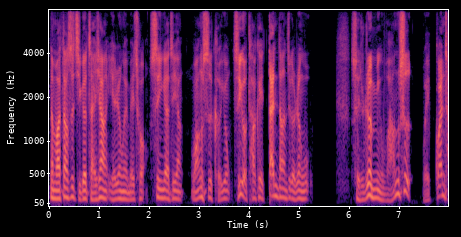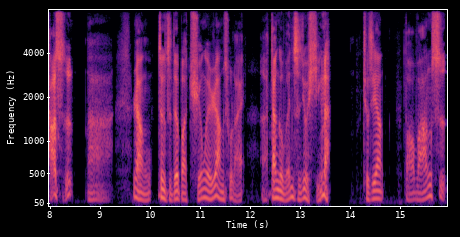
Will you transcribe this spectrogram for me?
那么当时几个宰相也认为没错，是应该这样，王氏可用，只有他可以担当这个任务，所以任命王氏为观察使啊，让郑子德把权位让出来啊，当个文职就行了，就这样把王氏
